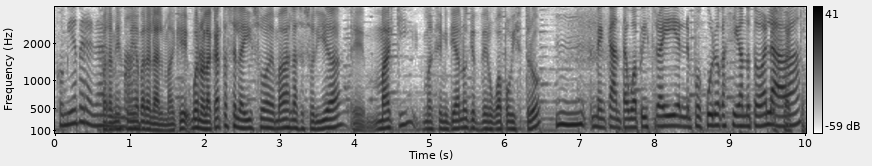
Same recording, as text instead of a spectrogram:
Comida para el Para mí es alma. comida para el alma. Que, bueno, la carta se la hizo además la asesoría eh, Maki, Maximiliano, que es del Guapo Bistró. Mm, me encanta, guapistro ahí en el Pocuro casi llegando toda la. Exacto.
